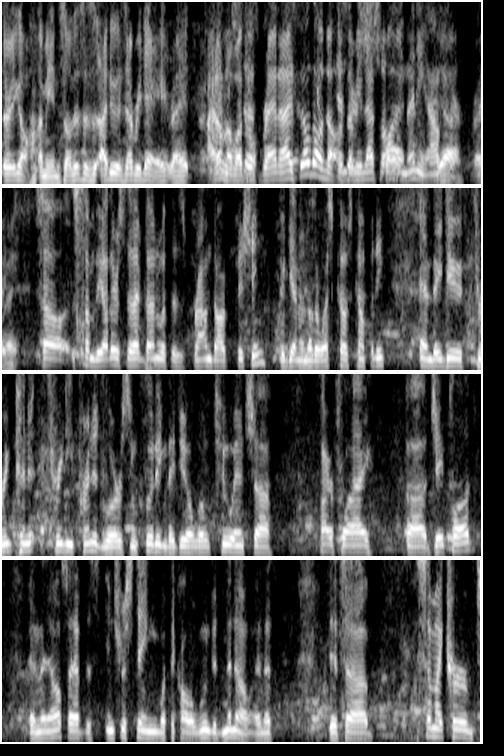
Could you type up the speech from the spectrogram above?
there you go. I mean, so this is I do this every day, right? I don't And know about this brand, and I still don't know. So I mean, that's so why. many out Yeah, there, right? right. So some of the others that I've done with is Brown Dog Fishing, again another West Coast company, and they do three pin 3D printed lures, including they do a little two inch uh, Firefly uh, J plug, and they also have this interesting what they call a wounded minnow, and it's it's a semi curved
